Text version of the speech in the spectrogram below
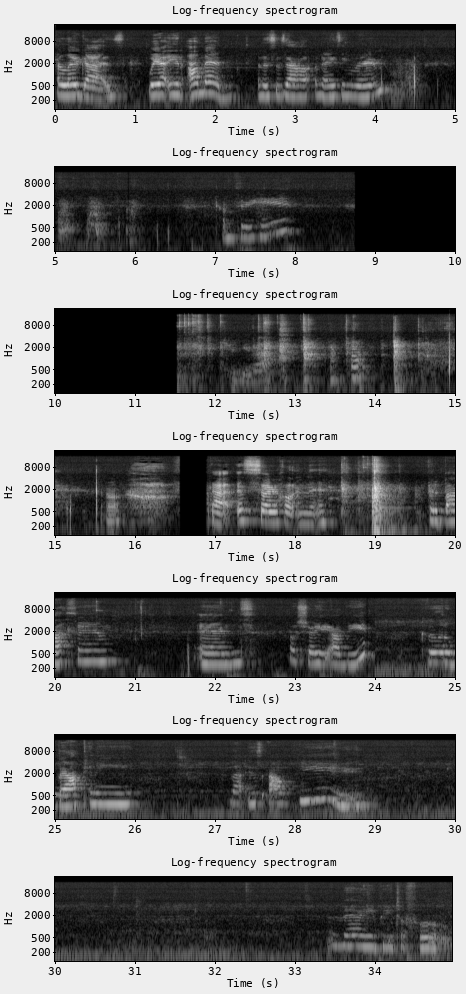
Hello guys, we are in Amed and this is our amazing room. Come through here. Oh, that is so hot in there. Got a bathroom and I'll show you our view. Got a little balcony. That is our view. Very beautiful.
